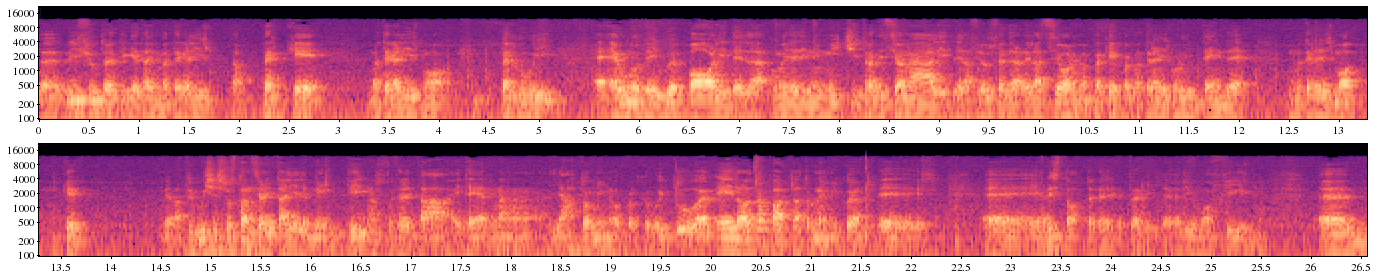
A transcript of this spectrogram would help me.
Eh, rifiuta l'etichetta di materialismo perché il materialismo per lui è uno dei due poli del, dire, dei nemici tradizionali della filosofia della relazione, ma perché poi il materialismo lo intende un materialismo che attribuisce sostanzialità agli elementi, una sostanzialità eterna, agli atomi o quello che vuoi tu, e dall'altra parte l'altro nemico è, è, è Aristotele per il riomorfismo. Ehm,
